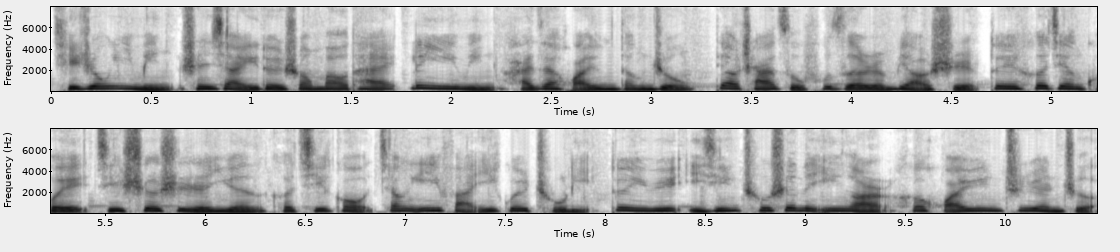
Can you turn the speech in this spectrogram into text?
其中一名生下一对双胞胎，另一名还在怀孕当中。调查组负责人表示，对贺建奎及涉事人员和机构将依法依规处理。对于已经出生的婴儿和怀孕志愿者，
